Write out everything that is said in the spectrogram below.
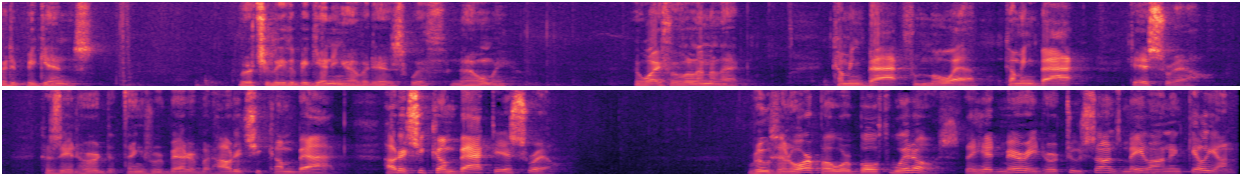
But it begins. Virtually the beginning of it is with Naomi, the wife of Elimelech, coming back from Moab, coming back to Israel because they had heard that things were better. But how did she come back? How did she come back to Israel? Ruth and Orpah were both widows. They had married her two sons, Mahlon and Chilion.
